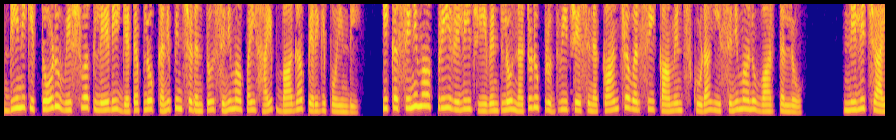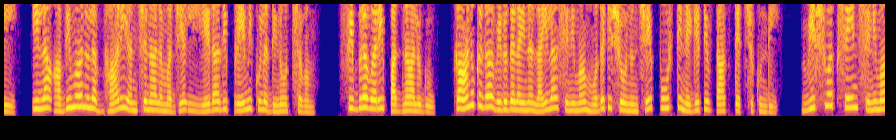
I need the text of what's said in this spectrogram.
దీనికి తోడు విశ్వక్ లేడీ గెటప్లో కనిపించడంతో సినిమాపై హైప్ బాగా పెరిగిపోయింది. ఇక సినిమా ప్రీ రిలీజ్ ఈవెంట్లో నటుడు పృథ్వీ చేసిన కాంట్రవర్సీ కామెంట్స్ కూడా ఈ సినిమాను వార్తల్లో నిలిచాయి. ఇలా అభిమానుల భారీ అంచనాల మధ్య ఈ ఏడాది ప్రేమికుల దినోత్సవం. ఫిబ్రవరి పద్నాలుగు. కానుకగా విడుదలైన లైలా సినిమా మొదటి షో నుంచే పూర్తి నెగటివ్ టాక్ తెచ్చుకుంది. విశ్వక్ సేన్ సినిమా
